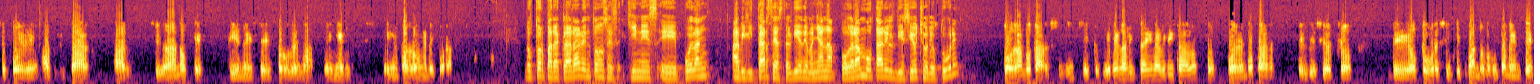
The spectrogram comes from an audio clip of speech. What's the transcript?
se puede aplicar al ciudadano que tiene ese problema en el, en el padrón electoral. Doctor, para aclarar entonces, quienes eh, puedan habilitarse hasta el día de mañana, ¿podrán votar el 18 de octubre? Podrán votar, sí. Si estuvieran la lista de inhabilitados, pues pueden votar el 18 de octubre, siempre y cuando, lógicamente,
